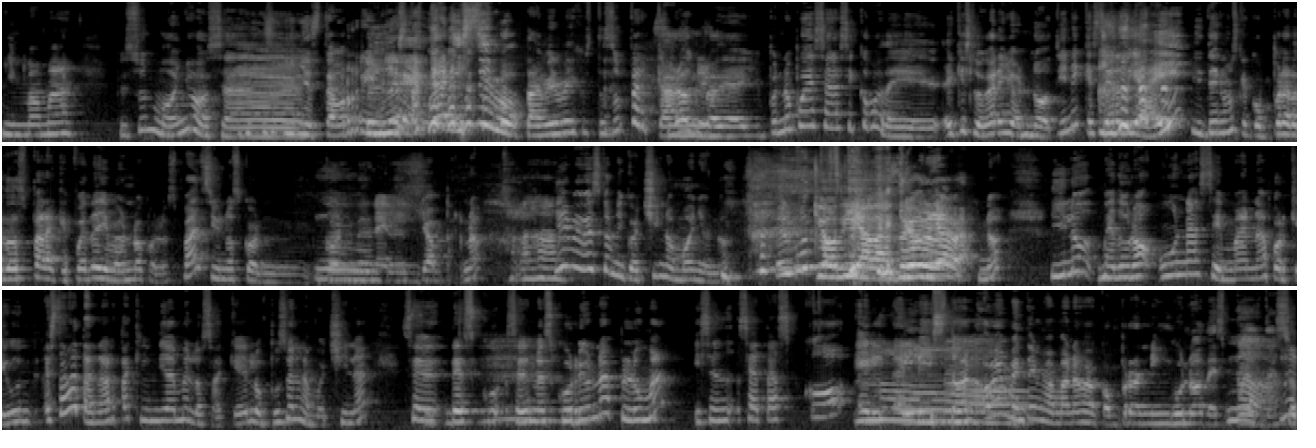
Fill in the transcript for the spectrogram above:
Y mi mamá, pues un moño, o sea... Y está y horrible. está carísimo. También me dijo, está súper caro, Sí. Claudia. Y pues no puede ser así como de X lugar. Y yo, no, tiene que ser de ahí. Y tenemos que comprar dos para que pueda llevar uno con los pants y unos con, No con el jumper, ¿no? Ajá. Y ahí me ves con mi cochino moño, ¿no? Que odiabas, que seguro. odiaba, ¿no? Y luego me duró una semana porque un- estaba tan harta que un día me lo saqué, lo puse en la mochila, se, descu- se me escurrió una pluma y se, se atascó el, No. el listón. Obviamente mi mamá no me compró ninguno después No, de eso.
